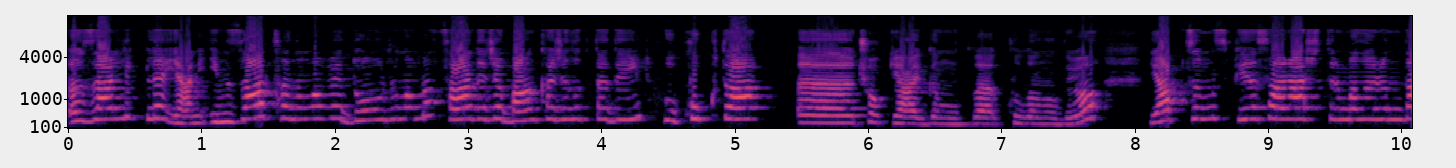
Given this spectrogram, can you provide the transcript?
özellikle yani imza tanıma ve doğrulama sadece bankacılıkta değil hukukta çok yaygınlıkla kullanılıyor. Yaptığımız piyasa araştırmalarında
